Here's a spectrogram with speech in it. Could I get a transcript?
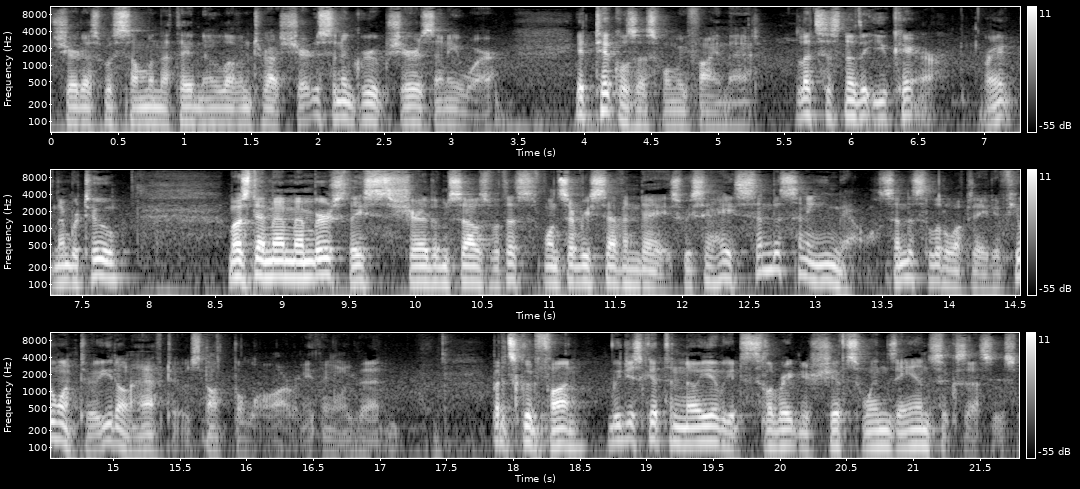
shared us with someone that they know, love, and trust, shared us in a group, share us anywhere. It tickles us when we find that. It lets us know that you care, right? Number two, most MM members, they share themselves with us once every seven days. We say, hey, send us an email. Send us a little update if you want to. You don't have to. It's not the law or anything like that. But it's good fun. We just get to know you. We get to celebrate your shifts, wins, and successes.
